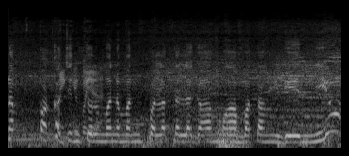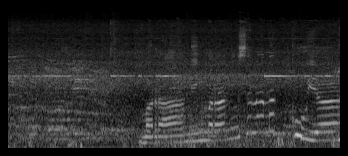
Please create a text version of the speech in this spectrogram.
napaka-gentleman naman pala talaga ang mga Batanggenyo. Maraming maraming salamat kuya.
